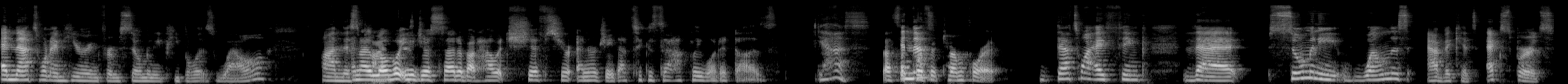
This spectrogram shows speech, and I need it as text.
And that's what I'm hearing from so many people as well on this. And I love what you just said about how it shifts your energy. That's exactly what it does. Yes. That's the And that's- perfect term for it. that's why I think that so many wellness advocates, experts,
